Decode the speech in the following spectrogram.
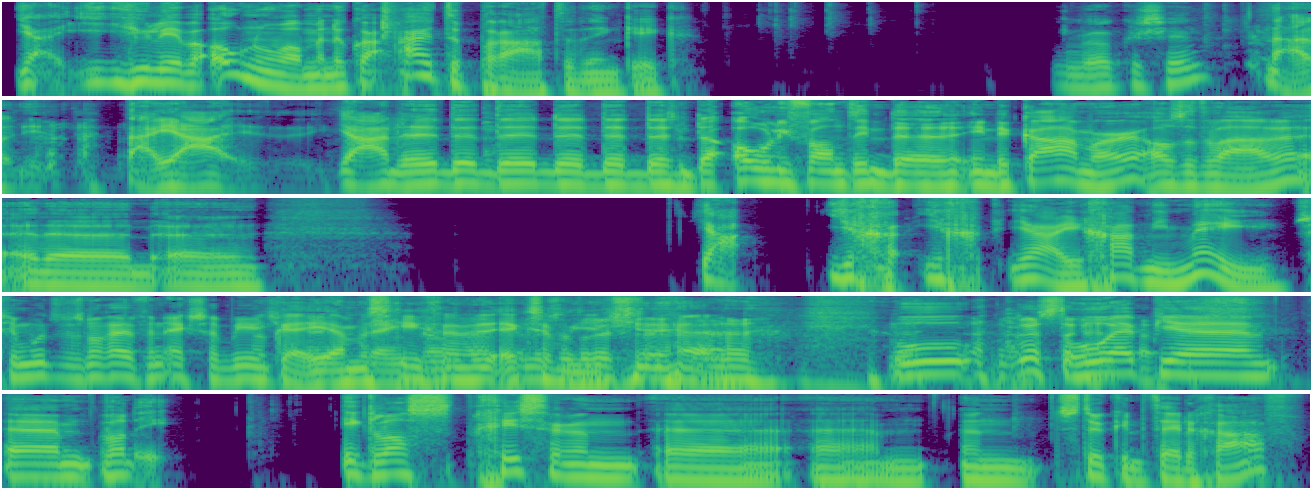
ja, jullie hebben ook nog wel met elkaar uit te praten, denk ik. In welke zin? Nou, nou ja, ja de, de, de, de, de, de, de olifant in de, in de kamer, als het ware. Eh, eh, ja, je, ga- je, ja, je gaat niet mee. Misschien moeten we nog even een extra biertje Oké, ja, misschien een extra biertje, rustig. ja. Hoe, Rustig. hoe heb je... ehm, want ik, ik las gisteren eh, ehm, een stuk in de Telegraaf.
